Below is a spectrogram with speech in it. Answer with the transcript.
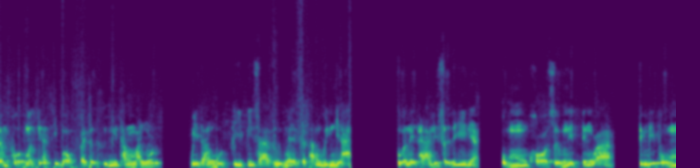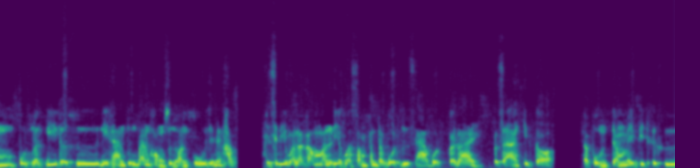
จำพวกเมื่อกี้ที่บอกไปก็คือมีทั้งมนุษย์ มีทั้งบุตรผีปีศาจหรือแม้กระทั่งวิญญาณส่วนในทางทฤษฎีเนี่ย ผมขอเสริมนิดนึงว่า สิ่งที่ผมพูดเมื่อกี้ก็คือนิทานพื้นบ้านของสุนทรภู่ใช่ไหมครับทฤษฎีวรรณกรรมมันเรียกว่าสัมพันธบทหรือสหบทก็ได้ ภาษาอังกฤษก็ถ้าผมจำไม่ผิดก็คือ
